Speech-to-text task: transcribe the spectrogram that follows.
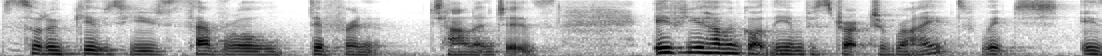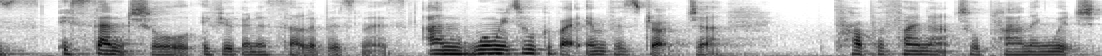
sort of gives you several different challenges. If you haven't got the infrastructure right, which is essential if you're going to sell a business, and when we talk about infrastructure, proper financial planning, which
